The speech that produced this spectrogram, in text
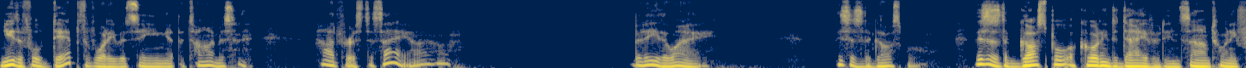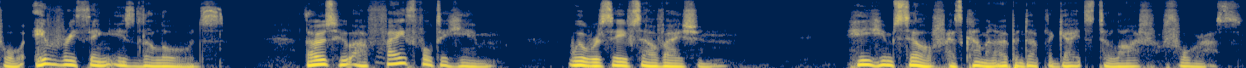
knew the full depth of what he was singing at the time is hard for us to say. But either way, this is the gospel. This is the gospel according to David in Psalm 24. Everything is the Lord's. Those who are faithful to him will receive salvation. He himself has come and opened up the gates to life for us.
